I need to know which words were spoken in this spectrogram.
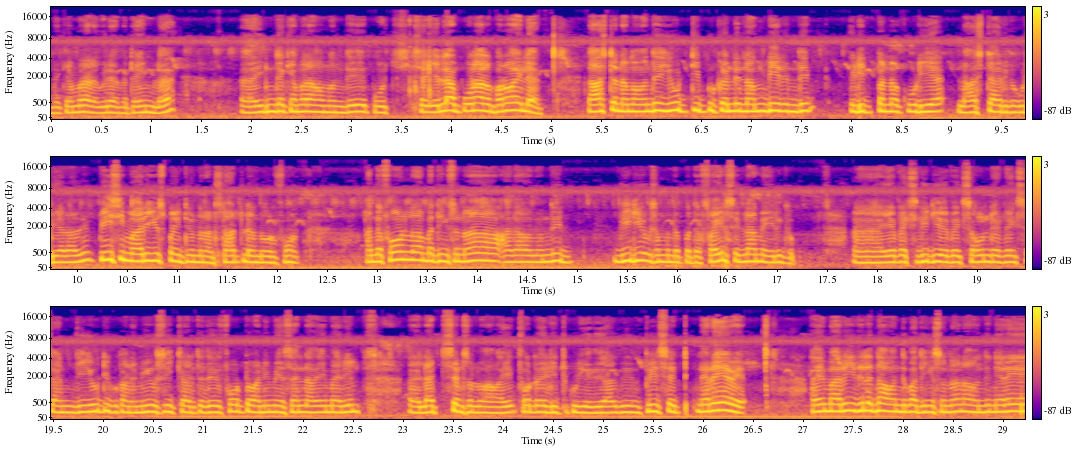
இந்த கேமராவில் விட அந்த டைமில் இந்த கேமராவை வந்து போச்சு. சரி எல்லாம் போனாலும் பரவாயில்ல. லாஸ்ட்டை நம்ம வந்து யூடியூப்பு கண்டு நம்பி இருந்து எடிட் பண்ணக்கூடிய லாஸ்ட்டாக இருக்கக்கூடிய அதாவது பிசி மாதிரி யூஸ் பண்ணிட்டு இருந்தேன் நான் ஸ்டார்ட்டில் இருந்த ஒரு ஃபோன் அந்த ஃபோன்லாம் பார்த்திங்க பார்த்தீங்க சொன்னால் அதாவது வந்து வீடியோ சம்மந்தப்பட்ட ஃபைல்ஸ் எல்லாமே இருக்கும் effects video effects sound effects and யூடியூப்புக்கான மியூசிக் அடுத்தது ஃபோட்டோ அனிமேஷன் அதே மாதிரி லட்ஸ்ன்னு சொல்லுவாங்க. ஃபோட்டோ எடிட் கூடியது அது ப்ரீசெட் நிறையவே. அதே மாதிரி இதில் தான் வந்து பார்த்திங்க சொன்னால் நான் வந்து நிறைய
